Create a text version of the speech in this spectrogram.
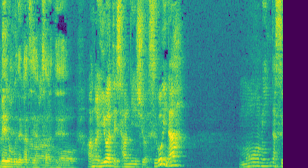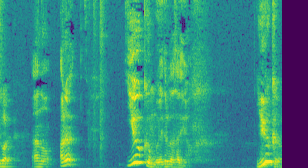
米国で活躍されて。あの岩手三人衆はすごいな。もうみんなすごい。あのあれ？ゆうくんも入れてくださいよ、ゆうくんうん。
